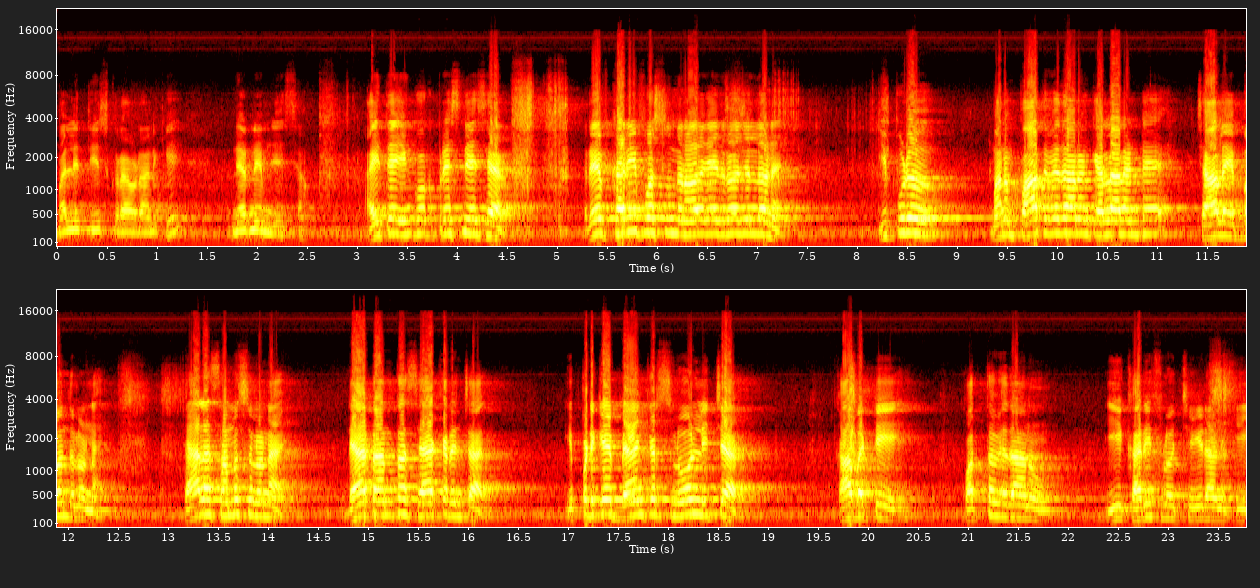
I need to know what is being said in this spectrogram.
మళ్ళీ తీసుకురావడానికి నిర్ణయం చేశాం. అయితే ఇంకొక ప్రశ్న వేశారు. రేపు ఖరీఫ్ వస్తుంది నాలుగైదు రోజుల్లోనే. ఇప్పుడు మనం పాత విధానంకి వెళ్ళాలంటే చాలా ఇబ్బందులు ఉన్నాయి చాలా సమస్యలు ఉన్నాయి డేటా అంతా సేకరించాలి. ఇప్పటికే బ్యాంకర్స్ లోన్లు ఇచ్చారు. కాబట్టి కొత్త విధానం ఈ ఖరీఫ్లో చేయడానికి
